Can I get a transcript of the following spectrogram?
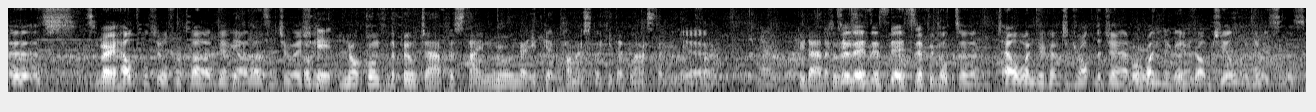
uh, It's it's a very helpful tool for Cloud getting out of that situation. Okay, not going for the full jab this time, knowing that he'd get punished like he did last time. He went Yeah. Good Because it, it, it's, it's difficult to tell when you're going to drop the jab or when they're going Yeah. to drop shield, and it was, it was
